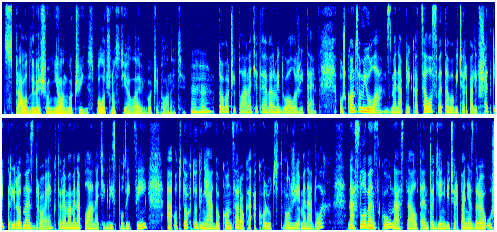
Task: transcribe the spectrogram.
spravodlivejšou nielen voči spoločnosti, ale aj voči planete. Uh-huh. To voči planete to je veľmi dôležité. Už koncom júla sme napríklad celosvetovo vyčerpali všetky prírodné zdroje, ktoré máme na planete k dispozícii a od tohto dňa do konca roka ako ľudstvo žijeme na dlh. Na Slovensku nastal tento deň vyčerpania zdrojov už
